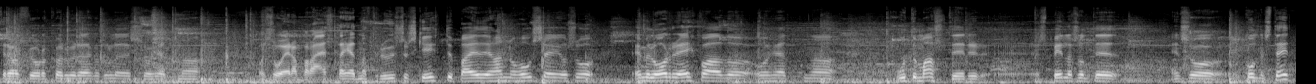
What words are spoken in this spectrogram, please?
þrjár, fjóra körfur eða eitthvað svoleiðis og hérna og svo er hann bara alltaf hérna þrjusur skittu bæði hann og Hósei og svo Emil Orri eitthvað og, og hérna út um allt þeir spila svolítið eins og Golden State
